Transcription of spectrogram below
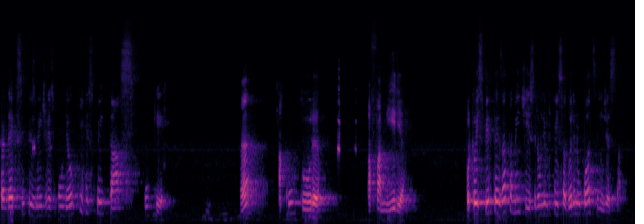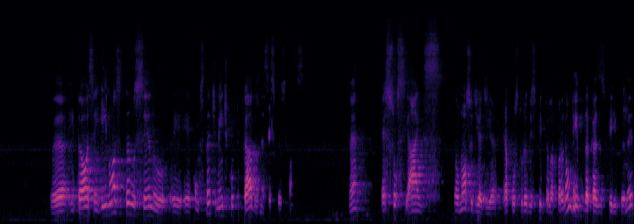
Kardec simplesmente respondeu que respeitasse o quê? Hã? A cultura, a família. Porque o espírito é exatamente isso, ele é um livre pensador e não pode ser engessado. É, então, assim, e nós estamos sendo é, é, constantemente cutucados nessas questões. Né? É sociais, é o nosso dia a dia, é a postura do espírito lá fora, não dentro da casa espírita, né?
